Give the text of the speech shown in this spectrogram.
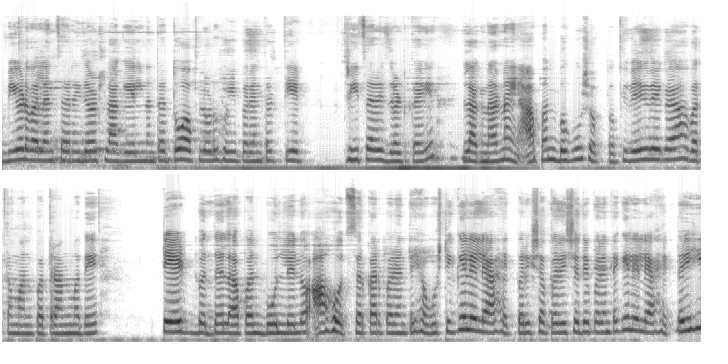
बी एडवाल्यांचा रिझल्ट लागेल नंतर तो अपलोड होईपर्यंत ते थ्रीचा रिझल्ट काही लागणार नाही. आपण बघू शकतो की वेगवेगळ्या वर्तमानपत्रांमध्ये टेटबद्दल आपण बोललेलो आहोत. सरकारपर्यंत ह्या गोष्टी गेलेल्या आहेत परीक्षा परिषदेपर्यंत गेलेल्या आहेत. तरीही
